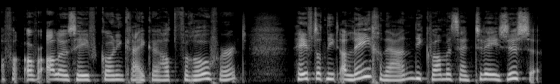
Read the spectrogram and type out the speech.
van, over alle zeven koninkrijken had veroverd, heeft dat niet alleen gedaan. Die kwam met zijn twee zussen.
